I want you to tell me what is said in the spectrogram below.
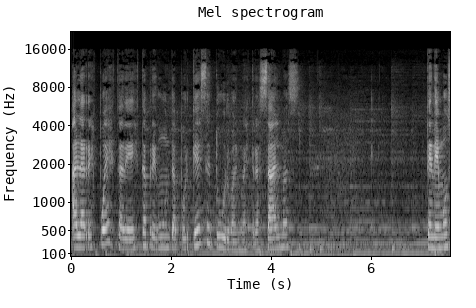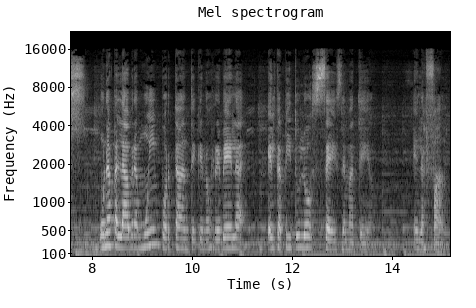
a la respuesta de esta pregunta, ¿por qué se turban nuestras almas? Tenemos una palabra muy importante que nos revela el capítulo 6 de Mateo, el afán.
